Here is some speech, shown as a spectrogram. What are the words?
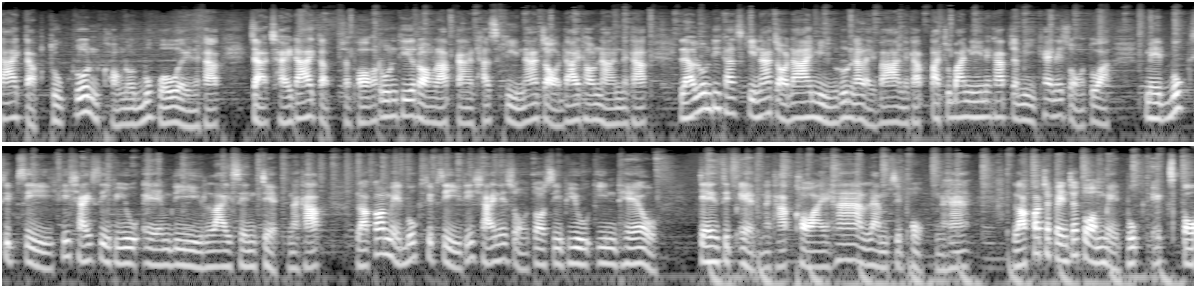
ได้กับทุกรุ่นของโน้ตบุ๊กหัวเว่ยนะครับจะใช้ได้กับเฉพาะรุ่นที่รองรับการทัชสกรีนหน้าจอได้เท่านั้นนะครับแล้วรุ่นที่ทัชสกรีนหน้าจอได้มีรุ่นอะไรบ้างนะครับปัจจุบันนี้นะครับจะมีแค่ในส่วนตัว MateBook 14 ที่ใช้ CPU AMD Ryzen 7 นะครับแล้วก็ MateBook 14 ที่ใช้ในส่วนตัว CPU Intel Gen 11 นะครับ Core i5 RAM 16 นะฮะ แล้วก็จะเป็นเจ้าตัว MateBook Expo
